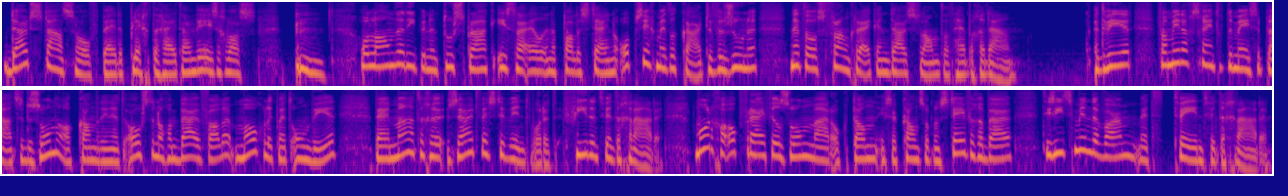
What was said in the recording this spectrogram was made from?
Duits staatshoofd bij de plechtigheid aanwezig was. Hollande riep in een toespraak Israël en de Palestijnen op zich met elkaar te verzoenen, net als Frankrijk en Duitsland dat hebben gedaan. Het weer. Vanmiddag schijnt op de meeste plaatsen de zon. Al kan er in het oosten nog een bui vallen, mogelijk met onweer. Bij matige zuidwestenwind wordt het 24 graden. Morgen ook vrij veel zon, maar ook dan is er kans op een stevige bui. Het is iets minder warm met 22 graden.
